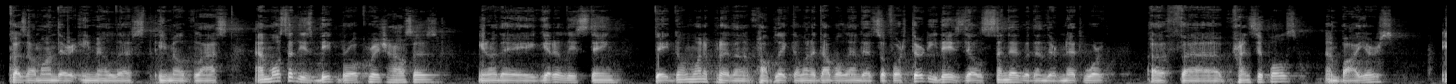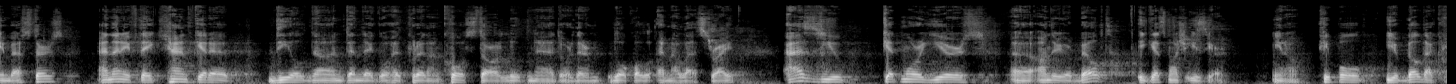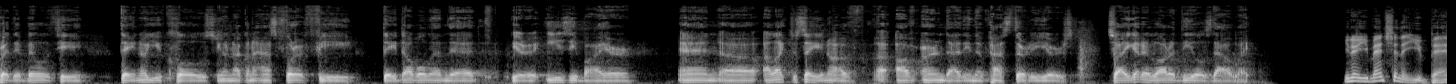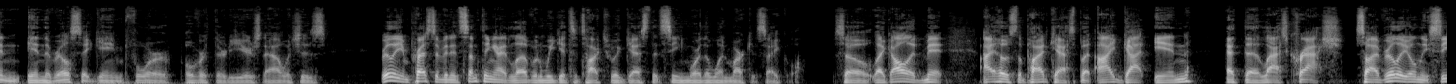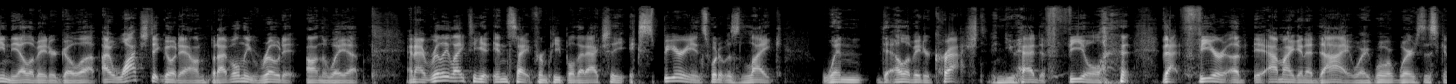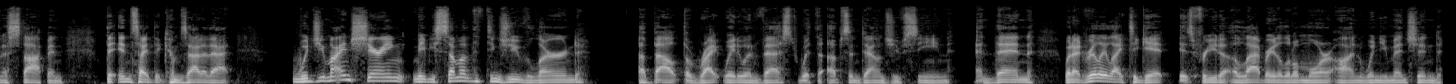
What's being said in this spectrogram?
because I'm on their email list, email blast. And most of these big brokerage houses, you know, they get a listing. They don't want to put it on the public. They want to double end it. So for 30 days, they'll send it within their network of uh, principals and buyers, investors. And then if they can't get a deal done, then they go ahead put it on CoStar, LoopNet, or their local MLS, right? As you get more years uh, under your belt, it gets much easier. You know, people, you build that credibility. They know you close. You're not going to ask for a fee. They double ended. You're an easy buyer. And uh, I like to say, you know, I've I've earned that in the past 30 years. So I get a lot of deals that way. You know, you mentioned that you've been in the real estate game for over 30 years now, which is really impressive. And it's something I love when we get to talk to a guest that's seen more than one market cycle. So, like, I'll admit, I host the podcast, but I got in at the last crash. So I've really only seen the elevator go up. I watched it go down, but I've only rode it on the way up. And I really like to get insight from people that actually experience what it was like when the elevator crashed and you had to feel that fear of am I going to die? Where, where, where's this going to stop? And the insight that comes out of that. Would you mind sharing maybe some of the things you've learned about the right way to invest with the ups and downs you've seen and then what I'd really like to get is for you to elaborate a little more on when you mentioned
